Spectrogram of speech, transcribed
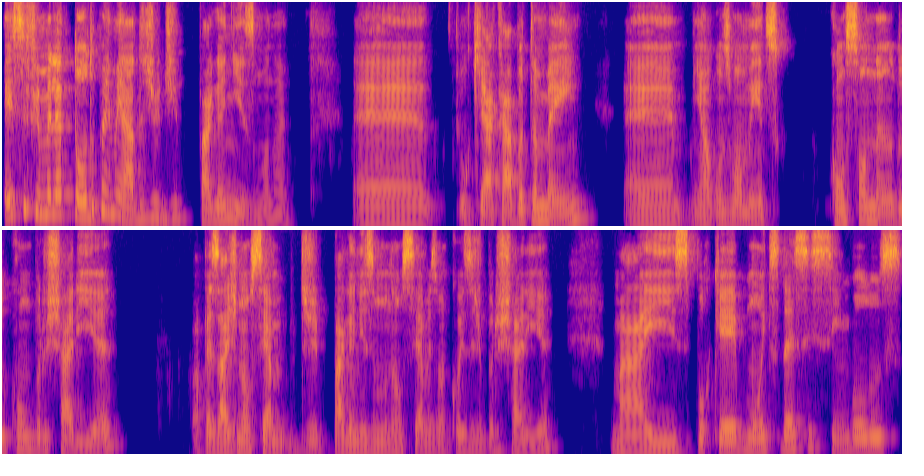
esse filme ele é todo permeado de, de paganismo, né? É, o que acaba também, é, em alguns momentos, consonando com bruxaria apesar de não ser de paganismo não ser a mesma coisa de bruxaria, mas porque muitos desses símbolos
